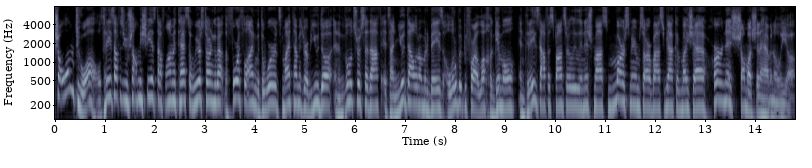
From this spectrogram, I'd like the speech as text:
Shalom to all. Today's office is Yerushalmi Shvias Daf Lamed and we are starting about the fourth line with the words "My time is Rabbi Yuda," and in Vilnius Sadaf, it's on Yud Dalad Amud Beis, a little bit before Allah Gimel. And today's daf is sponsored Lili Nishmas Mars Miriam Sarbas Yaakov Moshe. Her neshama should have an aliyah.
